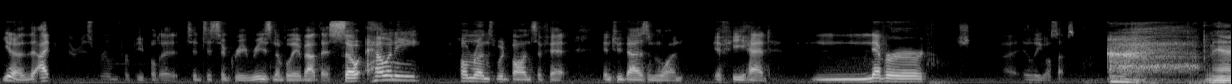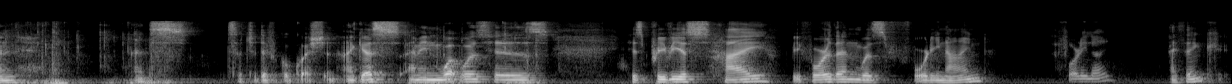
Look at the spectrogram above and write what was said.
you know i think there is room for people to, to disagree reasonably about this. So how many home runs would Bonds have hit in 2001 if he had never uh, illegal substance man. That's such a difficult question. I guess I mean what was his his previous high before then was 49? 49? I think.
